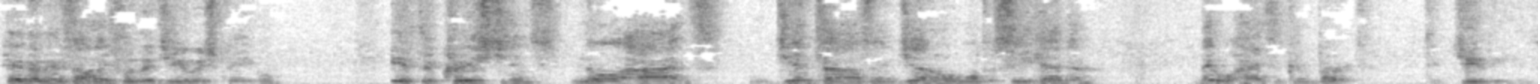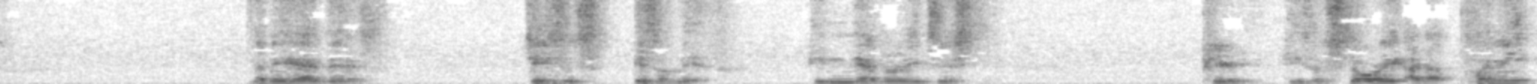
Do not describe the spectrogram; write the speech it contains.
Heaven is only for the Jewish people. If the Christians, Noahides, Gentiles in general want to see heaven, they will have to convert to Judaism. Let me add this. Jesus is a myth. He never existed. Period. He's a story. I got plenty,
